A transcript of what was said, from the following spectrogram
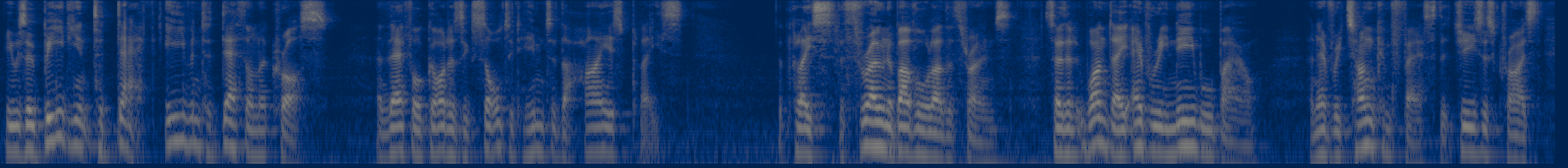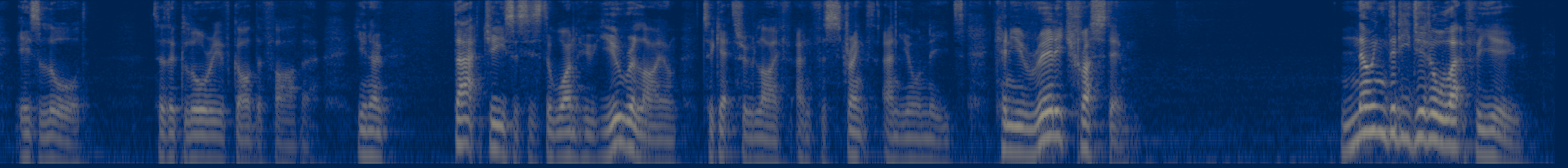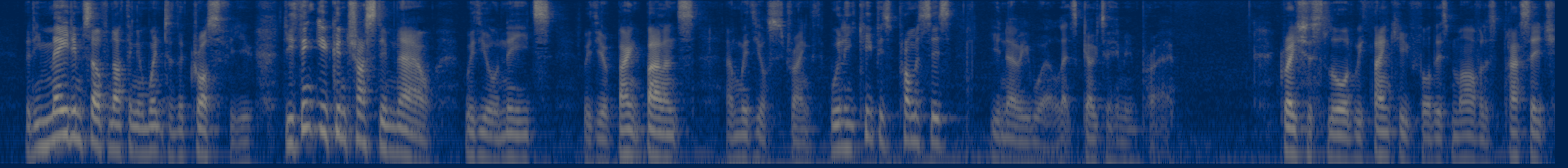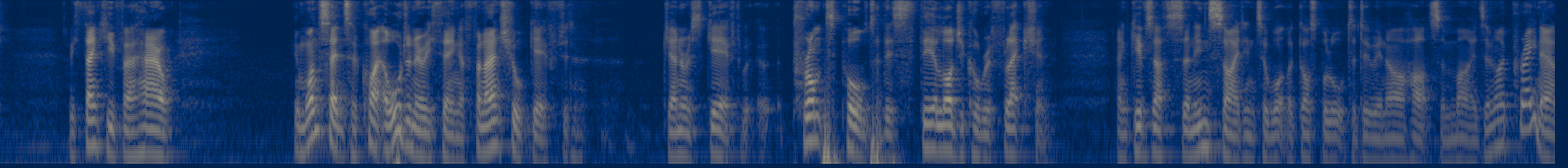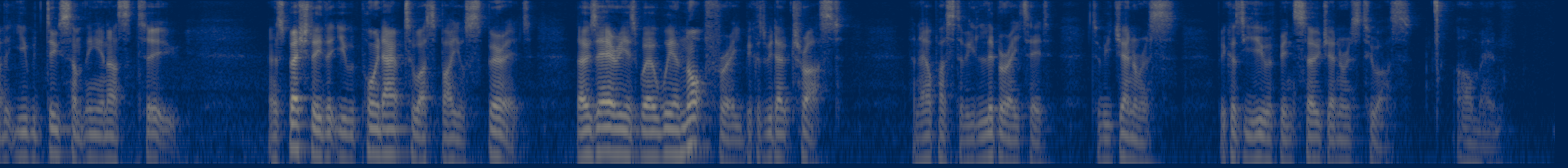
He was obedient to death, even to death on a cross. And therefore, God has exalted him to the highest place, the place, the throne above all other thrones, so that one day every knee will bow and every tongue confess that Jesus Christ is Lord to the glory of God the Father. You know, that Jesus is the one who you rely on to get through life and for strength and your needs. Can you really trust him? Knowing that he did all that for you, that he made himself nothing and went to the cross for you. Do you think you can trust him now with your needs, with your bank balance, and with your strength? Will he keep his promises? You know he will. Let's go to him in prayer. Gracious Lord, we thank you for this marvellous passage. We thank you for how, in one sense, a quite ordinary thing, a financial gift, generous gift, prompts Paul to this theological reflection and gives us an insight into what the gospel ought to do in our hearts and minds. And I pray now that you would do something in us too, and especially that you would point out to us by your Spirit those areas where we are not free because we don't trust, and help us to be liberated to be generous because you have been so generous to us. Amen.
